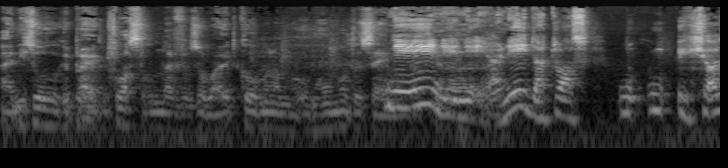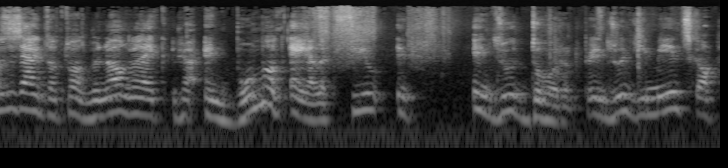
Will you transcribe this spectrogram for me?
eh, niet zo gebruikelijk was om daarvoor zo uitkomen om, om homo te zijn. Nee, Dat, nee, eh, nee, ja, nee, dat was, ik zou zeggen, dat was belangrijk ja, in Bommel eigenlijk veel in, in zo'n dorp, in zo'n gemeenschap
